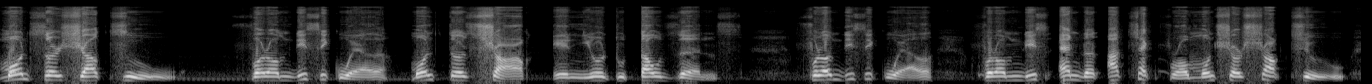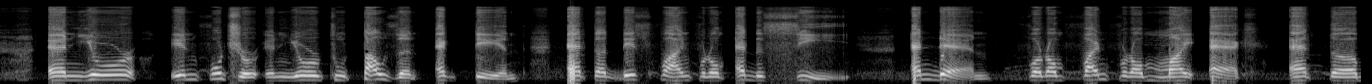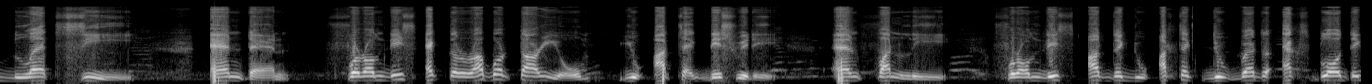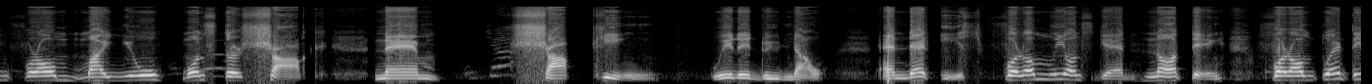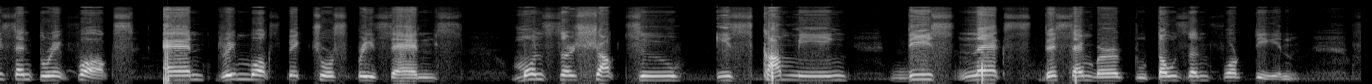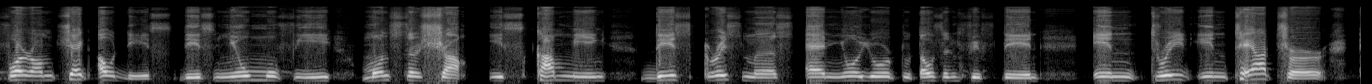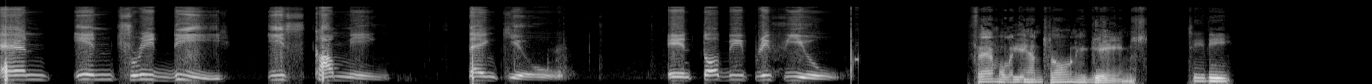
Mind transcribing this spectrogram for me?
Monster Shark 2 from this sequel, Monster Shark in year 2000s. From this sequel, from this ended attack from Monster Shark 2 and you're in future in year 2018 at this find from at the sea and then from find from my egg at the Black Sea and then from this actor laboratorium you attack this video and finally from this attack you attack the weather exploding from my new monster shark named Shark King. We did do now. And that is from Lionsgate, nothing, from 20th Century Fox and DreamWorks Pictures presents Monster Shark 2 is coming this next December 2014. From check out this, this new movie Monster Shark is coming this Christmas and New Year 2015 in three in theater and in 3D is coming. Thank you. In Toby preview. Family and Tony Games. TV.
